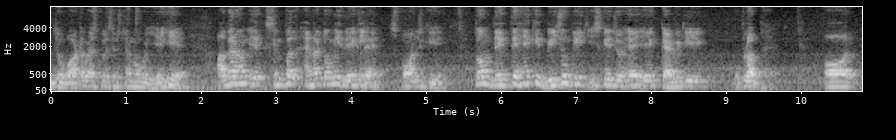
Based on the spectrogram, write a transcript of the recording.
जो वाटर वेस्कुलर सिस्टम है, वो यही है। अगर हम एक सिंपल एनाटोमी देख लें स्पॉन्ज की तो हम देखते हैं कि बीचों बीच इसके जो है एक कैविटी उपलब्ध है। और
